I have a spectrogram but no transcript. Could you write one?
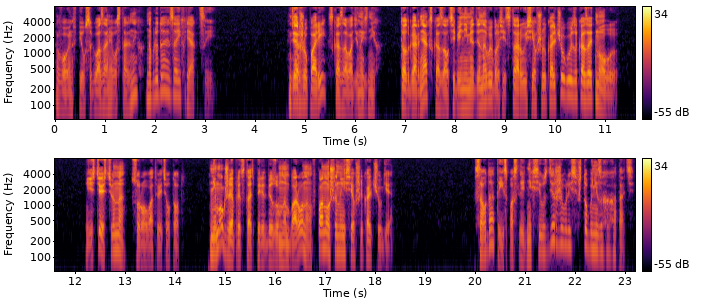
Воин впился глазами в остальных, наблюдая за их реакцией. «Держу пари», — сказал один из них. «Тот горняк сказал тебе немедленно выбросить старую севшую кольчугу и заказать новую». «Естественно», — сурово ответил тот. «Не мог же я предстать перед безумным бароном в поношенной и севшей кольчуге?» Солдаты из последних сил сдерживались, чтобы не захохотать.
